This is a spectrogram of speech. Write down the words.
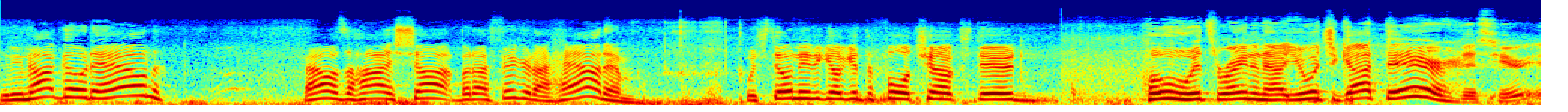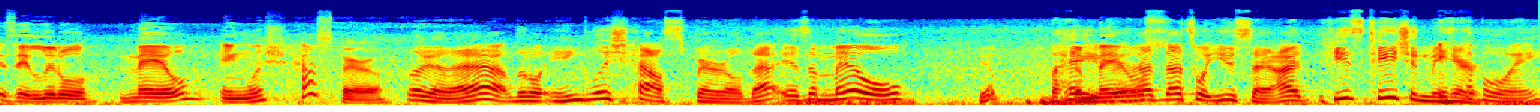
Did he not go down? That was a high shot, but I figured I had him. We still need to go get the full chokes, dude. Oh, it's raining out. You what you got there? This here is a little male English house sparrow. Look at that little English house sparrow. That is a male. Yep. Behavior. males- That, that's what you say. I he's teaching me here. It's a boy.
